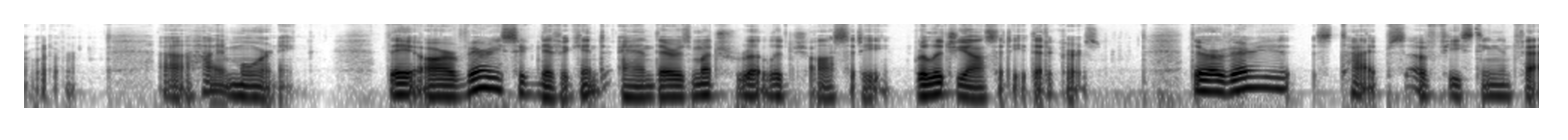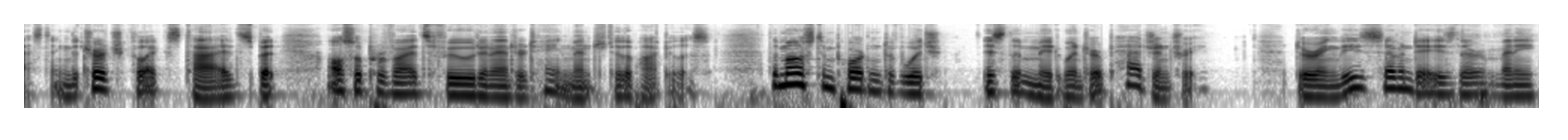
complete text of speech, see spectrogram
or whatever. Uh, high mourning. They are very significant, and there is much religiosity, religiosity that occurs. There are various types of feasting and fasting. The church collects tithes, but also provides food and entertainment to the populace, the most important of which is the midwinter pageantry. During these seven days, there are many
